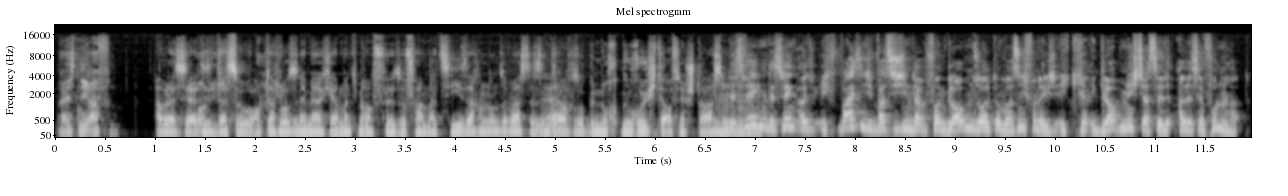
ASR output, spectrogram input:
Da essen die Affen. Aber das ist ja, Auch nicht. das so Obdachlose in Amerika ja manchmal auch für so Pharmazie-Sachen und sowas. Das sind ja, Ja. auch so genug Gerüchte auf der Straße. Deswegen, deswegen, also ich weiß nicht, was ich ihm davon glauben sollte und was nicht von der Geschichte. Ich, ich glaube nicht, dass er alles erfunden hat.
